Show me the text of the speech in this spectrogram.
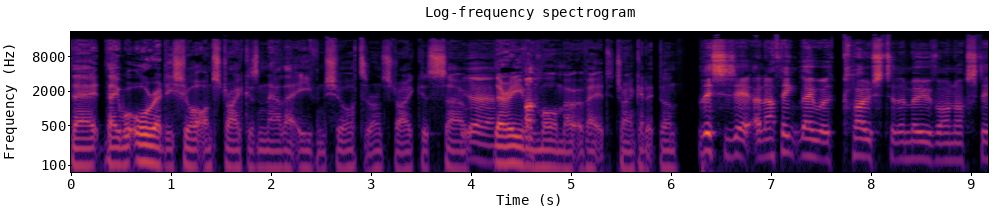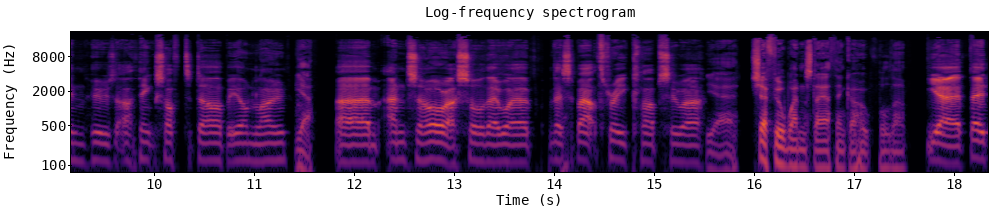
they they were already short on strikers, and now they're even shorter on strikers. So Yeah. they're even I- more motivated to try and get it done. this is it, and I think they were close to the move on Austin, who's I think's off to Derby on loan. Yeah. Um, and Zohore, I saw there were there's about three clubs who are Yeah, Sheffield Wednesday, I think, are hopeful though. yeah they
